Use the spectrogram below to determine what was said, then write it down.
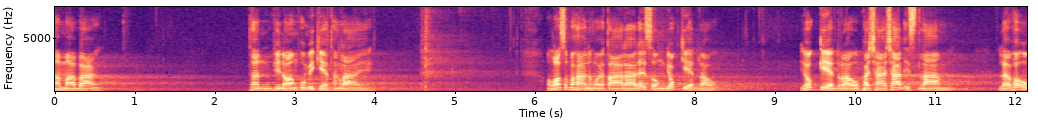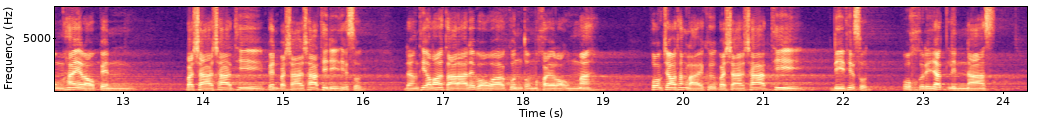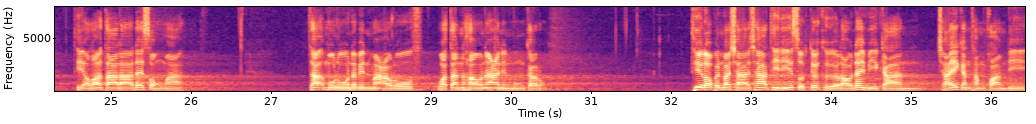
อามาบ้างท่านพี่น้องผู้มีเกียรติทั้งหลาย อัลลอฮฺสุบฮานุฮวตาลาได้ทรงยกเกียรติเรา ยกเกียรติเราประชาชาติอิสลาม และพระองค์ให้เราเป็นประชาชาติที่เป็นประชาชาติที่ดีที่สุด ดังที่อัลลอฮฺตาลาได้บอกว่าคุณตุมคอยรออุมมะพวกเจ้าทั้งหลายคือประชาชาติที่ดีที่สุด อุคริยัตลินนัสที่อัลลอฮฺตาลาได้ส่งมา ตะมูรูนบินมาอารูฟวตันฮาวนะอานินมุงการที่เราเป็นประชาชาติที่ดีที่สุดก็คือเราได้มีการใช้กันทำความดี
